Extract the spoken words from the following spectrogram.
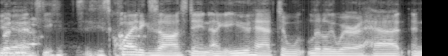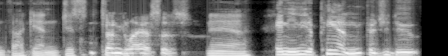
But yeah, yeah, it's, it's quite exhausting. Like you have to literally wear a hat and fucking just sunglasses, yeah. and you need a pen because you do.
